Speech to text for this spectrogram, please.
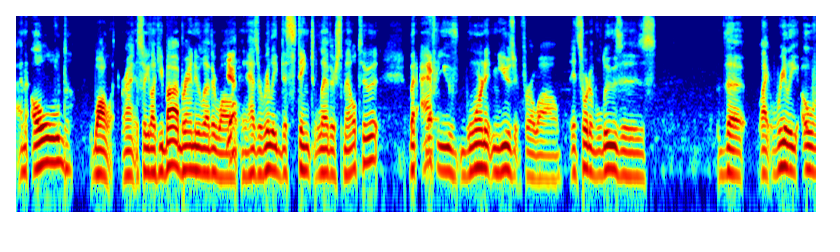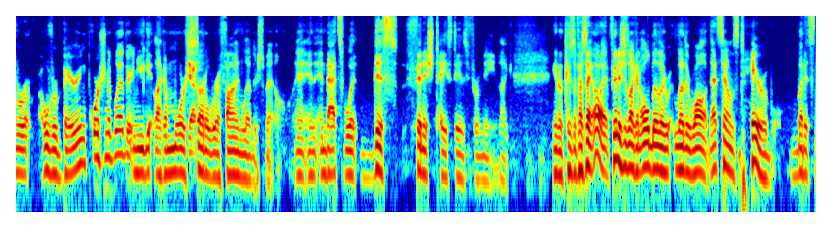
an old wallet, right? So you like you buy a brand new leather wallet, and it has a really distinct leather smell to it. But after yep. you've worn it and used it for a while, it sort of loses the like really over overbearing portion of leather and you get like a more yep. subtle refined leather smell and, and, and that's what this finished taste is for me like you know because if i say oh it finishes like an old leather leather wallet that sounds terrible but it's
